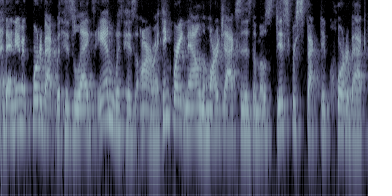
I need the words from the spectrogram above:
a dynamic quarterback with his legs and with his arm. I think right now, Lamar Jackson is the most disrespected quarterback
